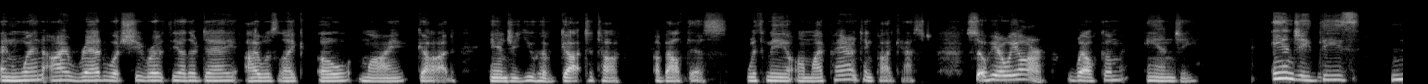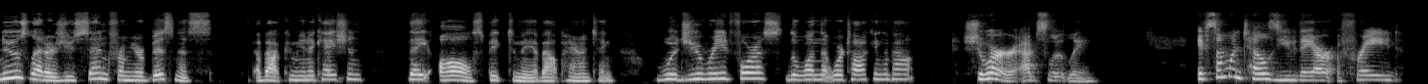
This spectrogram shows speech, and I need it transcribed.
and when I read what she wrote the other day, I was like, oh my God, Angie, you have got to talk about this with me on my parenting podcast. So here we are. Welcome, Angie. Angie, these newsletters you send from your business about communication, they all speak to me about parenting. Would you read for us the one that we're talking about? Sure, absolutely. If someone tells you they are afraid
